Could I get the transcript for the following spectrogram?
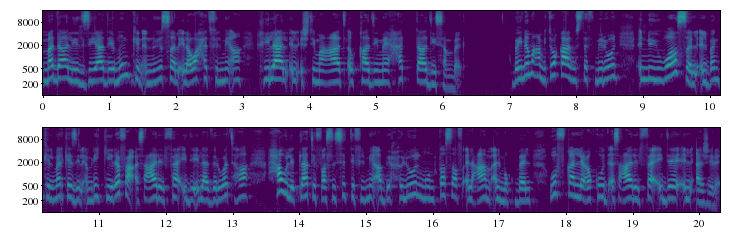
مدى للزيادة ممكن أنه يصل إلى 1% خلال الاجتماعات القادمة حتى ديسمبر. بينما عم يتوقع المستثمرون إنه يواصل البنك المركزي الأمريكي رفع أسعار الفائدة إلى ذروتها حول 3.6% بحلول منتصف العام المقبل وفقا لعقود أسعار الفائدة الآجلة،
